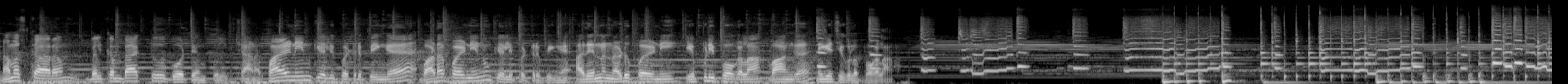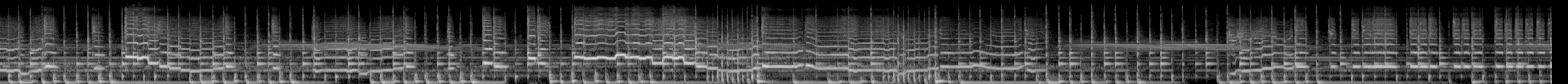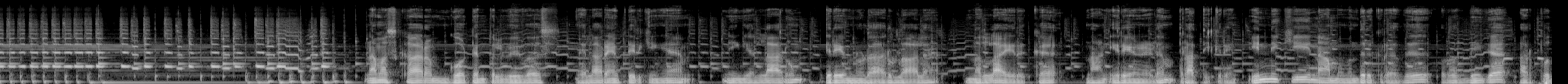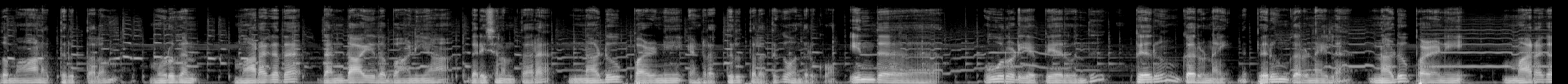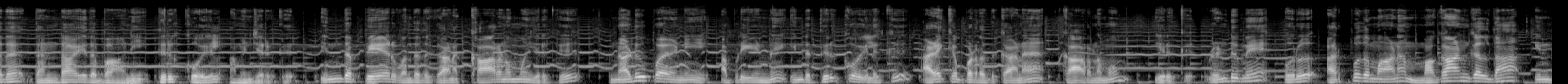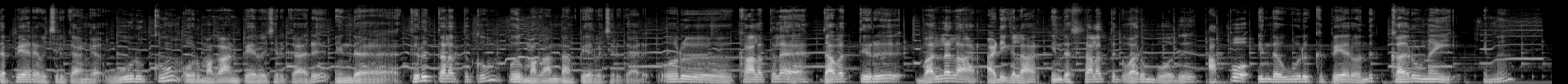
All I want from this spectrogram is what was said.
நமஸ்காரம். Welcome back to Go Temple channel பழனின்னு கேள்விப்பட்டிருப்பீங்க வட பழனின்னு கேள்விப்பட்டிருப்பீங்க. அது என்ன நடுப்பழனி? எப்படி போகலாம்? வாங்க நிகழ்ச்சிக்குள்ள போகலாம். நமஸ்காரம் கோ டெம்பிள் வியூவர்ஸ் எல்லாரும் எப்படி இருக்கீங்க? நீங்கள் எல்லாரும் இறைவனோட அருளால் நல்லா இருக்க நான் இறைவனிடம் பிரார்த்திக்கிறேன். இன்னைக்கு நாம் வந்திருக்கிறது ஒரு மிக அற்புதமான திருத்தலம் முருகன் மரகத தண்டாயுத பாணியா தரிசனம் தர நடு பழனி என்ற திருத்தலத்துக்கு வந்திருக்கோம். இந்த ஊருடைய பேர் வந்து பெருங்கருணை. இந்த பெருங்கருணையில் நடுப்பழனி மரகத தண்டாயுதபாணி திருக்கோயில் அமைஞ்சிருக்கு. இந்த பேர் வந்ததுக்கான காரணமும் இருக்கு. நடுப்பழனி அப்படின்னு இந்த திருக்கோயிலுக்கு அழைக்கப்படுறதுக்கான காரணமும் இருக்குது ரெண்டுமே ஒரு அற்புதமான மகான்கள் தான் இந்த பேரை வச்சுருக்காங்க. ஊருக்கும் ஒரு மகான் பேர் வச்சுருக்காரு. இந்த திருத்தலத்துக்கும் ஒரு மகான் தான் பேர் வச்சுருக்காரு. ஒரு காலத்தில் தவத்திரு வள்ளலார் அடிகளார் இந்த ஸ்தலத்துக்கு வரும்போது அப்போ இந்த ஊருக்கு பேர் வந்து கருணை.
